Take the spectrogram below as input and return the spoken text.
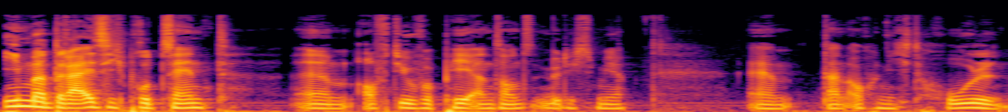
immer 30 Prozent ähm, auf die UVP, ansonsten würde ich es mir ähm, dann auch nicht holen.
